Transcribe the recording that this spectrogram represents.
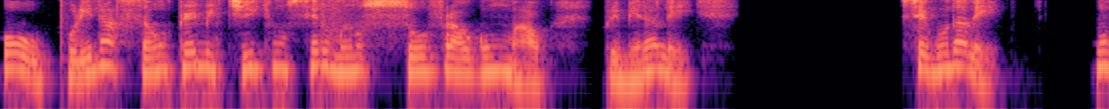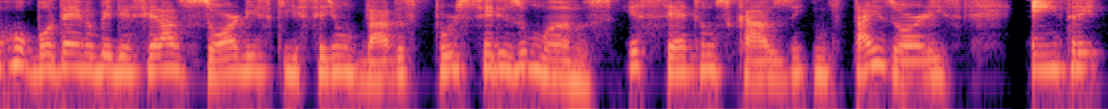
ou, por inação, permitir que um ser humano sofra algum mal. Primeira lei. Segunda lei. Um robô deve obedecer às ordens que lhe sejam dadas por seres humanos, exceto nos casos em que tais ordens entrem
